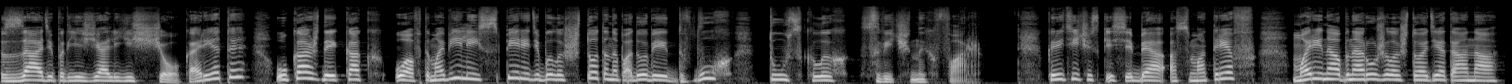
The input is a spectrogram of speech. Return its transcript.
Сзади подъезжали еще кареты, у каждой, как у автомобилей, спереди было что-то наподобие двух тусклых свечных фар. Критически себя осмотрев, Марина обнаружила, что одета она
